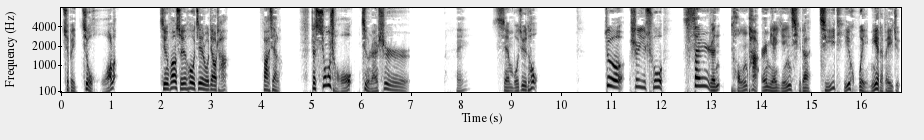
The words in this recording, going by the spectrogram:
却被救活了。警方随后介入调查，发现了这凶手竟然是……哎，先不剧透，这是一出三人同榻而眠引起的集体毁灭的悲剧。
